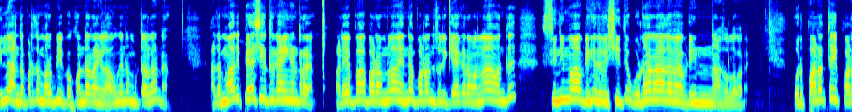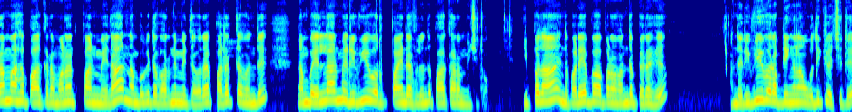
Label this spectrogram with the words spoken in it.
இல்லை அந்த படத்தை மறுபடியும் இப்போ கொண்டாடுறாங்களா அவங்க என்ன முட்டாளான்னு அதை மாதிரி பேசிக்கிட்டு இருக்காங்கன்ற. படையப்பா படம்லாம் என்ன படம்னு சொல்லி கேட்குறவன்லாம் வந்து சினிமா அப்படிங்கிற விஷயத்தை உணராதவன் அப்படின்னு நான் சொல்ல வரேன். ஒரு படத்தை படமாக பார்க்குற மனப்பான்மை தான் நம்மக்கிட்ட வரணுமே தவிர படத்தை வந்து நம்ம எல்லாருமே ரிவ்யூவர் பாயிண்ட் ஆஃப் வந்து பார்க்க ஆரம்பிச்சிட்டோம். இப்போ தான் இந்த படையப்பா படம் வந்த பிறகு அந்த ரிவ்யூவர் அப்படிங்கலாம் ஒதுக்கி வச்சுட்டு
